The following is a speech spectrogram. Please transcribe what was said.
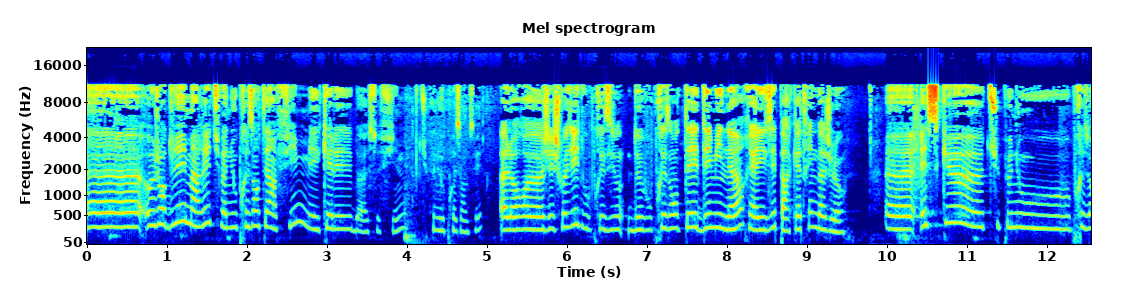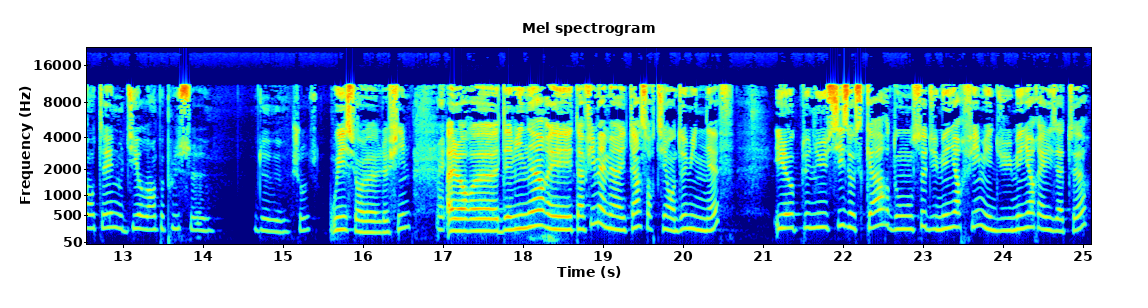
Euh, Aujourd'hui, Marie, tu vas nous présenter un film. Et quel est bah, ce film Tu peux nous présenter? Alors, euh, j'ai choisi de vous, de vous, présenter Des mineurs, réalisé par Catherine Bachelot. Euh, Est-ce que tu peux nous présenter, nous dire un peu plus euh, de choses? Oui, sur le, le film. Oui. Alors, euh, Des mineurs est un film américain sorti en 2009. Il a obtenu six Oscars, dont ceux du meilleur film et du meilleur réalisateur.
